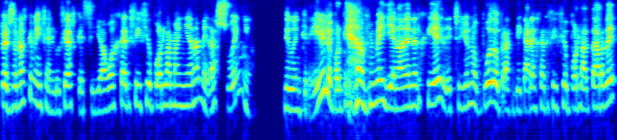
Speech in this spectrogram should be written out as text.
personas que me dicen, Lucia, es que si yo hago ejercicio por la mañana me da sueño digo, increíble, porque a mí me llena de energía y de hecho yo no puedo practicar ejercicio por la tarde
